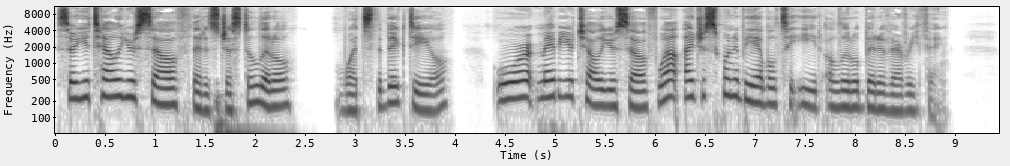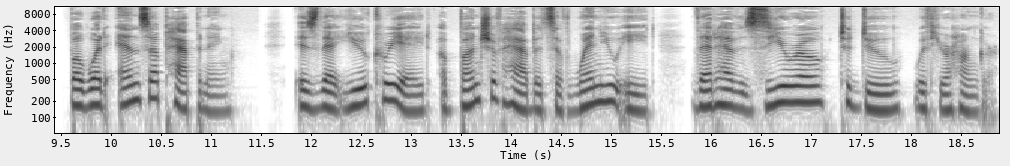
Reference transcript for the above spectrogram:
So you tell yourself that it's just a little, what's the big deal? Or maybe you tell yourself, well, I just want to be able to eat a little bit of everything. But what ends up happening is that you create a bunch of habits of when you eat that have zero to do with your hunger.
